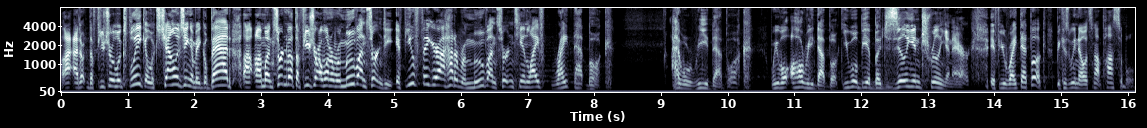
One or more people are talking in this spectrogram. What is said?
I, I the future looks bleak. It looks challenging. It may go bad. I, I'm uncertain about the future. I want to remove uncertainty. If you figure out how to remove uncertainty in life, write that book. I will read that book. We will all read that book. You will be a bajillion trillionaire if you write that book because we know it's not possible.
